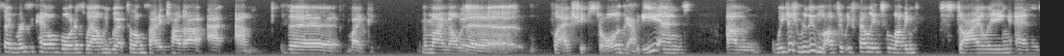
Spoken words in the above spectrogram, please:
So Marissa came on board as well. We worked alongside each other at um, the like The My Melbourne. the flagship store in the Yeah. city, and um, we just really loved it. We fell into loving styling and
